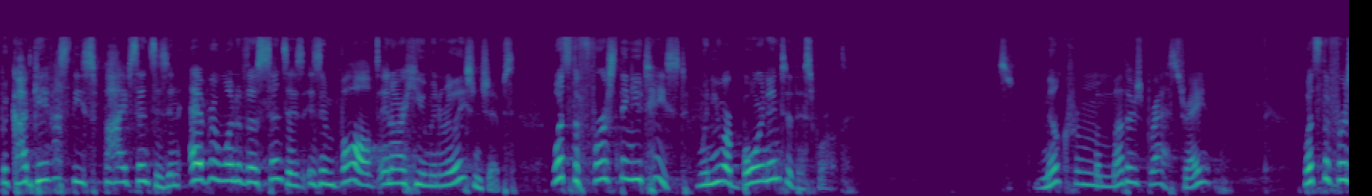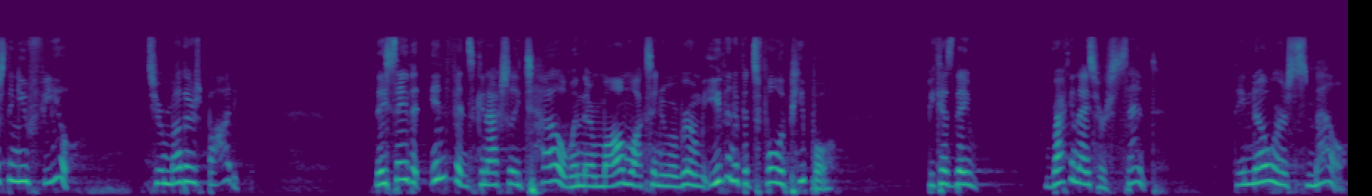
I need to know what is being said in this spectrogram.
But God gave us these five senses, and every one of those senses is involved in our human relationships. What's the first thing you taste when you are born into this world? Milk from a mother's breast, right? What's the first thing you feel? It's your mother's body. They say that infants can actually tell when their mom walks into a room, even if it's full of people, because they recognize her scent. They know her smell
